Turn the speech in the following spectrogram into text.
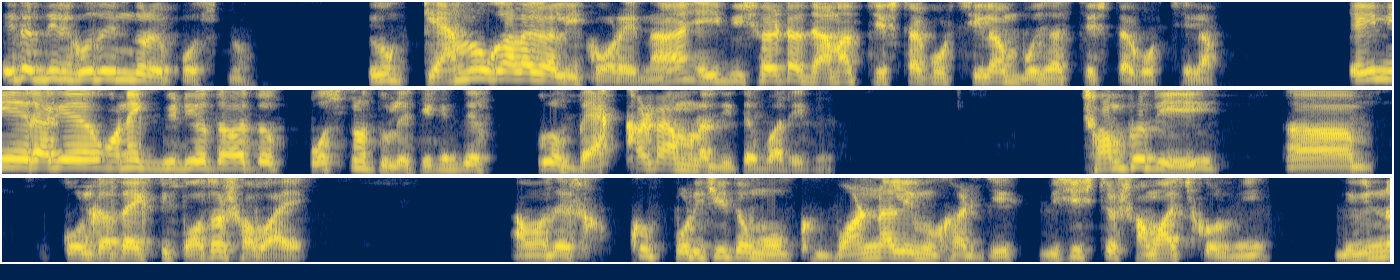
এটা দীর্ঘদিন ধরে প্রশ্ন। এবং কেন গালাগালি করে না? এই বিষয়টা জানার চেষ্টা করছিলাম, বোঝার চেষ্টা করছিলাম। এই নিয়ে এর আগে অনেক ভিডিওতে হয়তো প্রশ্ন তুলেছি, কিন্তু পুরো ব্যাখ্যাটা আমরা দিতে পারিনি। সম্প্রতি কলকাতায় একটি পথসভায় আমাদের খুব পরিচিত মুখ বর্ণালী মুখার্জি, বিশিষ্ট সমাজকর্মী, বিভিন্ন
